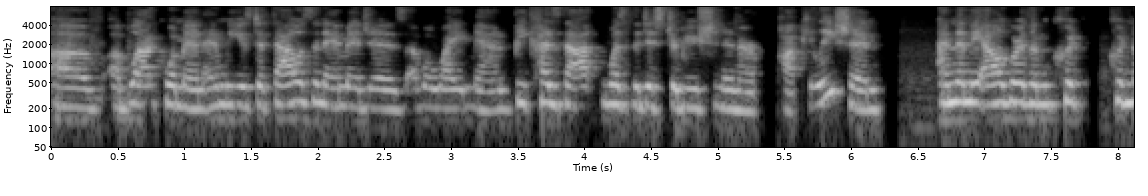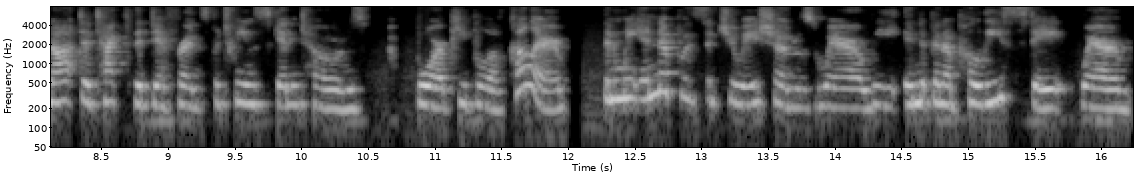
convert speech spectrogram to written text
of a black woman and we used a thousand images of a white man because that was the distribution in our population, and then the algorithm could could not detect the difference between skin tones for people of color, then we end up with situations where we end up in a police state where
